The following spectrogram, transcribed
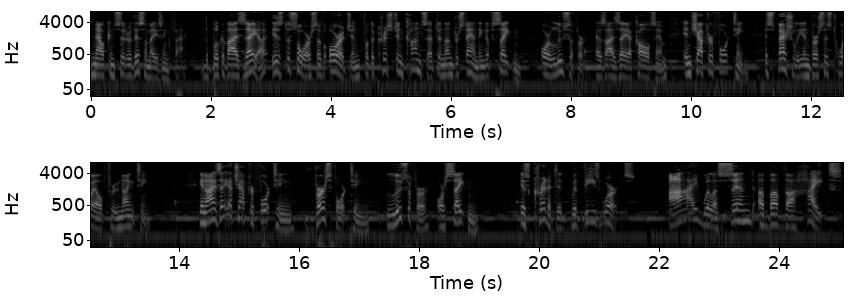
Now consider this amazing fact. The book of Isaiah is the source of origin for the Christian concept and understanding of Satan, or Lucifer, as Isaiah calls him, in chapter 14, especially in verses 12 through 19. In Isaiah chapter 14, verse 14, Lucifer, or Satan, is credited with these words I will ascend above the heights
